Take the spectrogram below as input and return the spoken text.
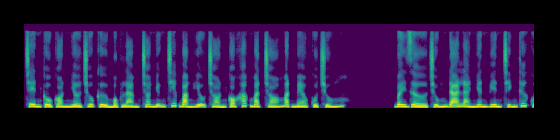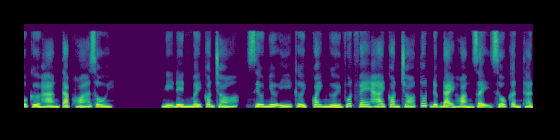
Trên cổ còn nhờ chu cử mộc làm cho những chiếc bảng hiệu tròn có khắc mặt chó mặt mèo của chúng. Bây giờ chúng đã là nhân viên chính thức của cửa hàng tạp hóa rồi. Nghĩ đến mấy con chó, Diêu Như Ý cười quay người vuốt ve hai con chó tốt được đại hoàng dạy dỗ cẩn thận.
